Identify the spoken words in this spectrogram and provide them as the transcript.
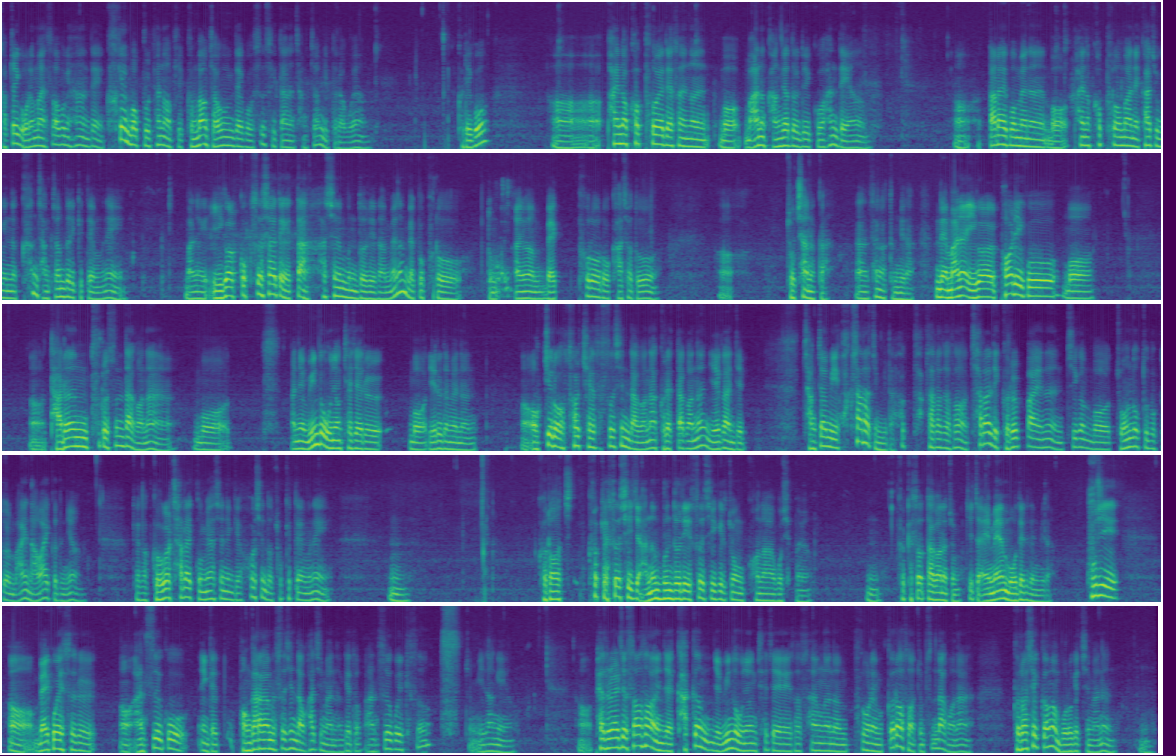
갑자기 오랜만에 써보긴 하는데 크게 뭐 불편 없이 금방 적응되고 쓸 수 있다는 장점이 있더라고요. 그리고 어, 파이널 컷 프로에 대해서는 뭐 많은 강좌들도 있고 한데요. 어, 따라해 보면은 뭐 파이널 컷 프로만이 가지고 있는 큰 장점들이 있기 때문에 만약에 이걸 꼭 쓰셔야 되겠다 하시는 분들이라면은 맥북 프로 또 아니면 맥 프로로 가셔도 어, 좋지 않을까라는 생각 듭니다. 근데 만약 이걸 버리고 뭐 어, 다른 툴을 쓴다거나 뭐 아니면 윈도우 운영 체제를 뭐 예를 들면은 어, 억지로 설치해서 쓰신다거나 그랬다가는 얘가 이제 장점이 확 사라집니다. 확, 확 사라져서 차라리 그럴 바에는 지금 뭐 좋은 노트북들 많이 나와 있거든요. 그래서 그걸 차라리 구매하시는 게 훨씬 더 좋기 때문에 음, 그렇 그렇게 쓰시지 않은 분들이 쓰시길 좀 권하고 싶어요. 음, 그렇게 썼다가는 좀 진짜 애매한 모델이 됩니다. 굳이 어, 맥OS를 어, 안 쓰고 이렇게 번갈아 가면서 쓰신다고 하지만 그래도 안 쓰고 이렇게 써좀 이상해요. 어, 패러렐즈 써서 이제 가끔 이제 윈도우 운영 체제에서 사용하는 프로그램을 끌어서 좀 쓴다거나 그러실 거면 모르겠지만은 음.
